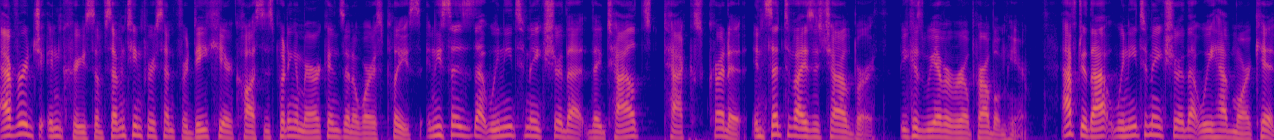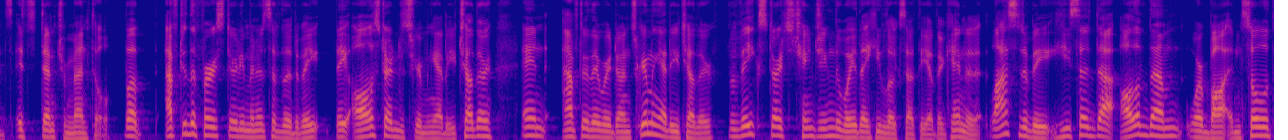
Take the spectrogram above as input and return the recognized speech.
average increase of 17% for daycare costs is putting Americans in a worse place, and he says that we need to make sure that the child tax credit incentivizes childbirth because we have a real problem here. After that, we need to make sure that we have more kids. It's detrimental. But after the first 30 minutes of the debate, they all started screaming at each other, and after they were done screaming at each other, Vivek starts changing the way that he looks at the other candidate. Last debate, he said that all of them were bought and sold,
